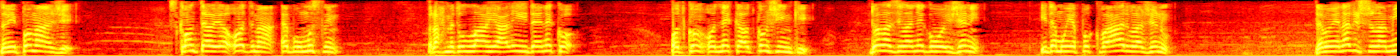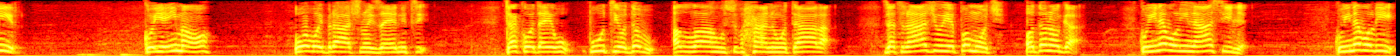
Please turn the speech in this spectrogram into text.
da mi pomaže. Skontao je odma Ebu Muslim rahmetullahi alihi da je neko od, od neka od komšinki dolazila njegovoj ženi i da mu je pokvarila ženu da mu je nadišila mir koji je imao u ovoj bračnoj zajednici. Tako da je uputio dovu Allahu subhanahu wa ta'ala zatražio je pomoć od onoga koji ne voli nasilje koji ne voli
